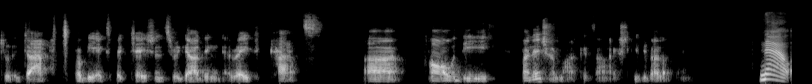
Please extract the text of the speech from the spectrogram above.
to adapt probably expectations regarding rate cuts. how the financial markets are actually developing. Now,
